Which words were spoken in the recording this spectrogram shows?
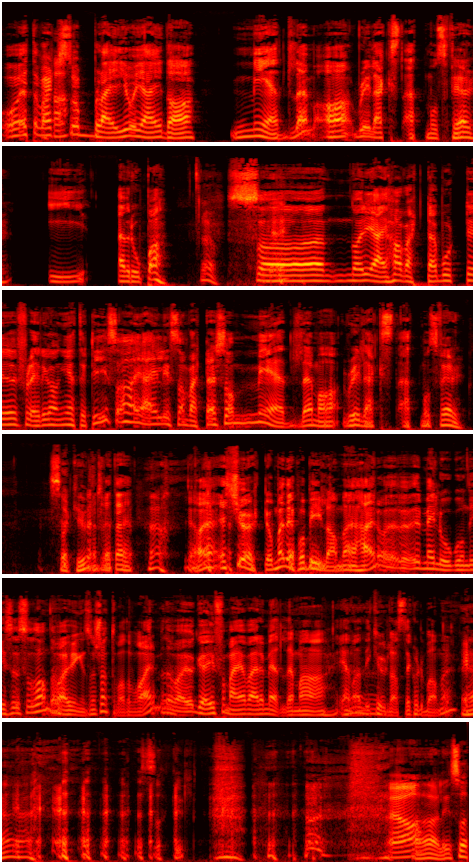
Og etter hvert så blei jo jeg da medlem av Relaxed Atmosphere i Europa. Ja. Så når jeg har vært der borte flere ganger i ettertid, så har jeg liksom vært der som medlem av Relaxed Atmosphere. Så kult. vet jeg. Ja, jeg, kjørte jo med det på bilene her, og med logoen deres og sånn. Det var jo ingen som skjønte hva det var, men det var jo gøy for meg å være medlem av en av de kuleste klubbene. Ja, ja. så kult. Ja. Ja. Så,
